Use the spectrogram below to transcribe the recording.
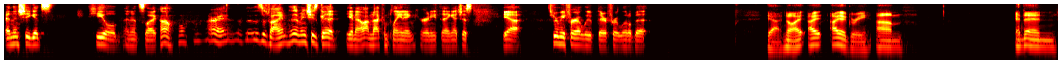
and then she gets healed, and it's like, oh, well, all right, this is fine. I mean, she's good. You know, I'm not complaining or anything. It's just, yeah, threw me for a loop there for a little bit. Yeah, no, I, I, I agree. Um, and then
